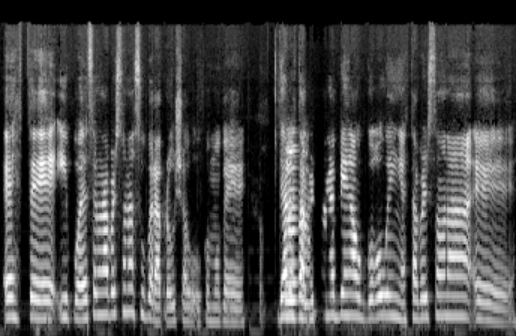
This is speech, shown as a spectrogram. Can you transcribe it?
este, y puede ser una persona super approachable, como que, ya, esta persona es bien outgoing, esta persona eh,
